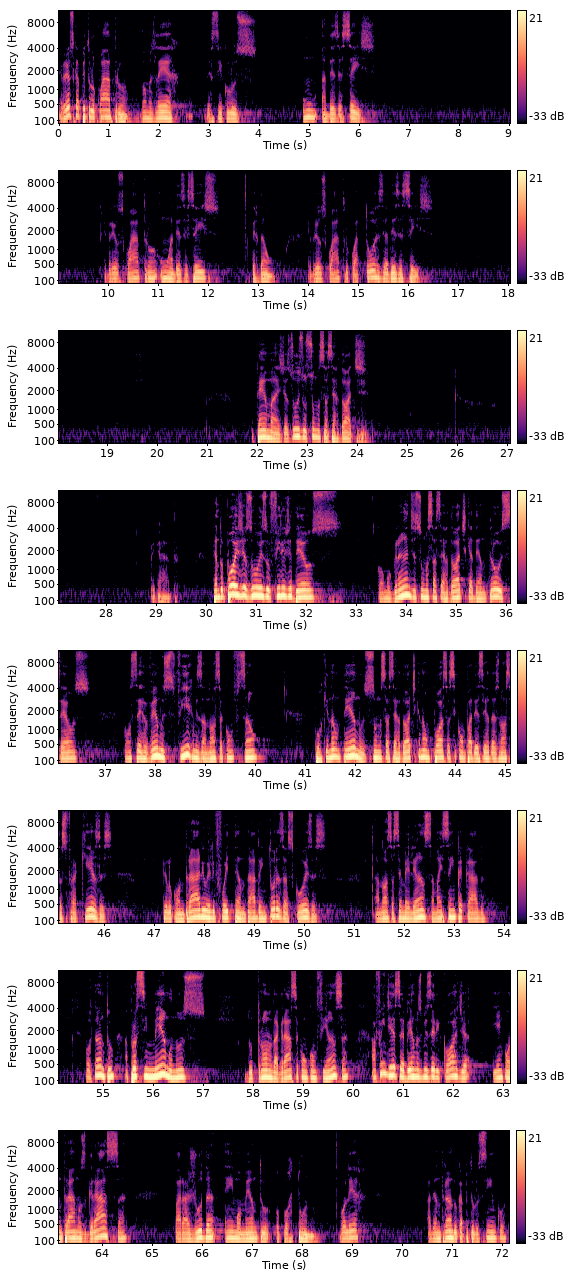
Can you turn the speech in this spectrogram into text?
Hebreus capítulo 4, vamos ler versículos 1 a 16. Hebreus 4, 1 a 16. Perdão, Hebreus 4, 14 a 16. O tema é Jesus, o sumo sacerdote. Obrigado. Tendo, pois, Jesus, o Filho de Deus, como grande sumo sacerdote que adentrou os céus, conservemos firmes a nossa confissão, porque não temos sumo sacerdote que não possa se compadecer das nossas fraquezas. Pelo contrário, ele foi tentado em todas as coisas, a nossa semelhança, mas sem pecado. Portanto, aproximemo-nos do trono da graça com confiança, a fim de recebermos misericórdia e encontrarmos graça para ajuda em momento oportuno. Vou ler, adentrando o capítulo 5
